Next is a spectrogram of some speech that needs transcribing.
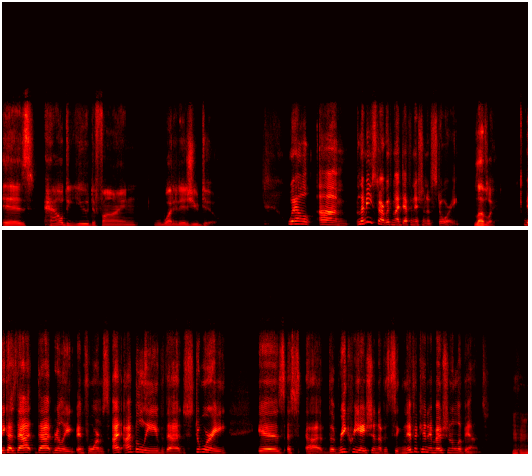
is how do you define what it is you do? Well, um, let me start with my definition of story. Lovely. Because that that really informs. I, I believe that story is a, uh, the recreation of a significant emotional event, mm-hmm.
